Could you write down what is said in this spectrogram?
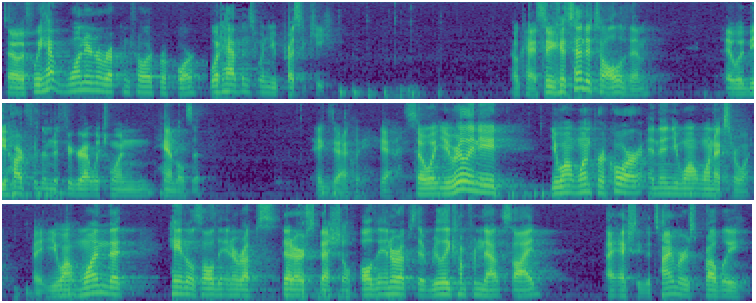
So if we have one interrupt controller per core, what happens when you press a key? Okay, so you could send it to all of them. It would be hard for them to figure out which one handles it. Exactly, yeah. So what you really need, You want one per core, and then you want one extra one. Right? You want one that handles all the interrupts that are special, all the interrupts that really come from the outside. Actually, the timer is probably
